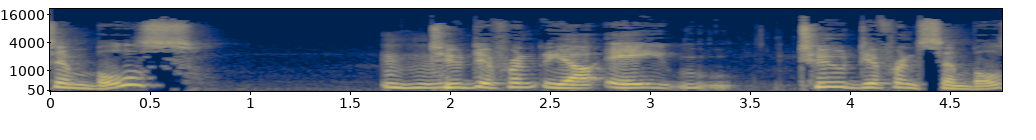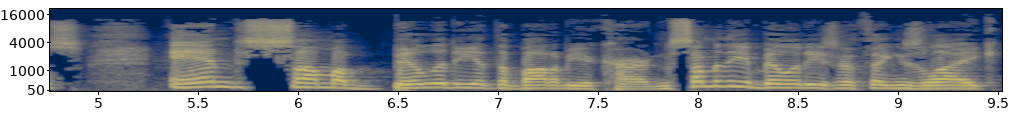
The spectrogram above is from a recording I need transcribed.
symbols, two different, yeah, a two different symbols, and some ability at the bottom of your card. And some of the abilities are things like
